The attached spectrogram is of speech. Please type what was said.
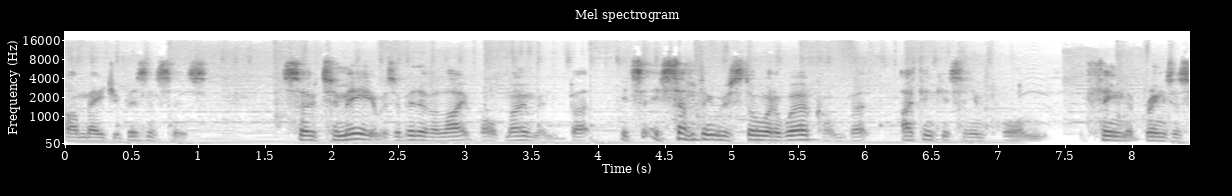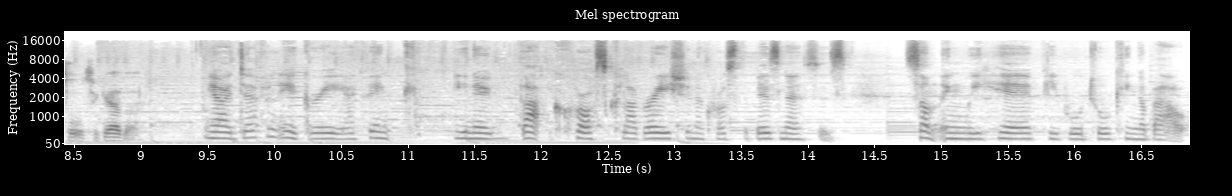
our major businesses. So to me, it was a bit of a light bulb moment, but it's, it's something we still want to work on. But I think it's an important thing that brings us all together. Yeah, I definitely agree. I think, you know, that cross collaboration across the business is something we hear people talking about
